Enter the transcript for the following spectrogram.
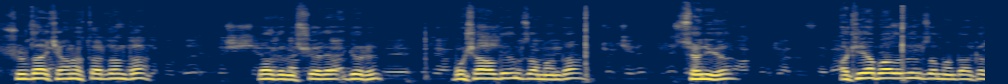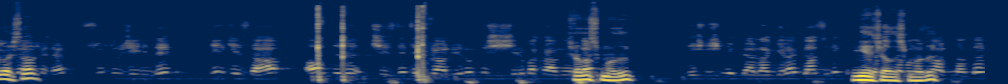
Şuradaki anahtardan da bakınız şöyle görün. Boşaldığım zaman da sönüyor. Aküye bağladığım zaman da arkadaşlar bir kez daha altını çizdi. Tekrarlayalım Dışişleri Bakanlığı'ndan çalışmadı. Birleşmiş Milletler'den gelen Gazze'de Niye çalışmadı? Ardından da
